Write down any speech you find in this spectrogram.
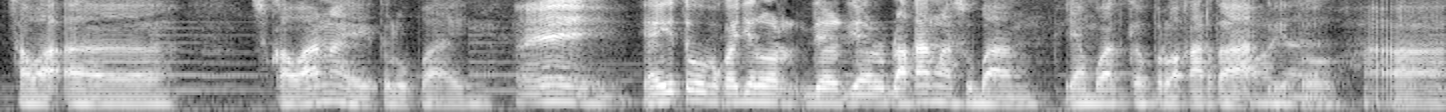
sawah eh Sukawana ya itu lupa ini. Hei, ya itu pokoknya jalur jalur, jalur belakang lah Subang yang buat ke Purwakarta Oh, iya. gitu. Ah.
